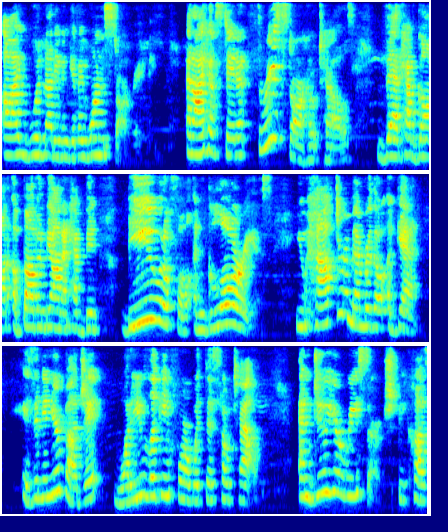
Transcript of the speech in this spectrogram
I would not even give a one star rating. And I have stayed at three star hotels that have gone above and beyond and have been beautiful and glorious. You have to remember, though, again, is it in your budget? What are you looking for with this hotel? And do your research because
